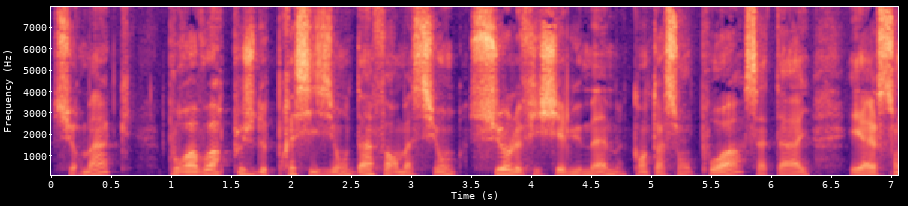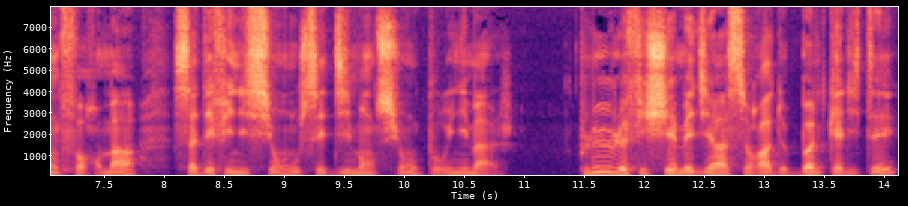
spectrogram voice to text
sur Mac pour avoir plus de précision, d'informations sur le fichier lui-même quant à son poids, sa taille et à son format, sa définition ou ses dimensions pour une image. Plus le fichier média sera de bonne qualité,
